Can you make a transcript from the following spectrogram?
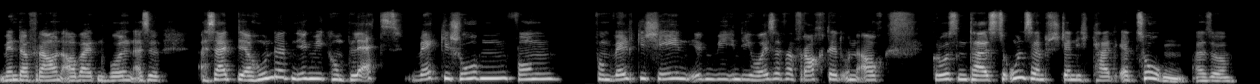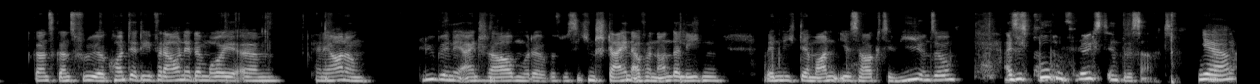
wenn da Frauen arbeiten wollen. Also seit Jahrhunderten irgendwie komplett weggeschoben vom vom Weltgeschehen irgendwie in die Häuser verfrachtet und auch großenteils zur Unselbstständigkeit erzogen. Also ganz, ganz früher konnte die Frau nicht einmal, ähm, keine Ahnung, Glühbirne einschrauben oder was weiß ich, einen Stein aufeinanderlegen, wenn nicht der Mann ihr sagte, wie und so. Also das Buch ist höchst interessant. Ja,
